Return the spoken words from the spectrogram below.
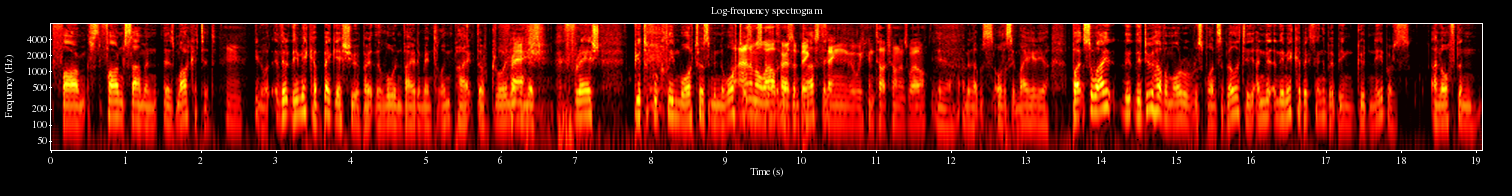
farm farmed salmon is marketed, Hmm. you know they, they make a big issue about the low environmental impact. They're growing it in this fresh, beautiful, clean waters. I mean, the Well, waters. in animal welfare are is a big thing that we can touch on as well. Yeah, I mean that was obviously my area, but so I they, they do have a moral responsibility, and, and they make a big thing about being good neighbours, and often,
